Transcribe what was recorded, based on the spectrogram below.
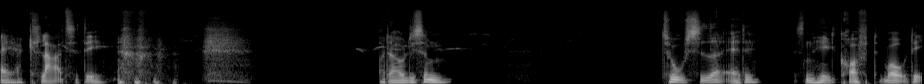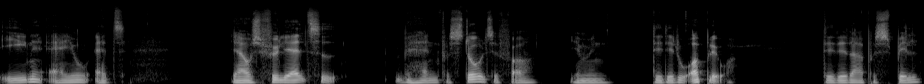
Er jeg klar til det? og der er jo ligesom to sider af det, sådan helt groft, hvor det ene er jo, at jeg jo selvfølgelig altid vil have en forståelse for, jamen, det er det, du oplever. Det er det, der er på spil.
